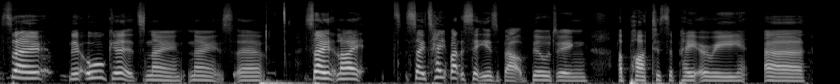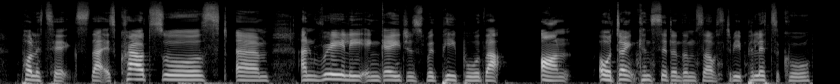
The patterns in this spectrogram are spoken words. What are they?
So they're all good. No, no. It's uh, so like so take back the city is about building a participatory uh, politics that is crowdsourced um, and really engages with people that aren't or don't consider themselves to be political,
